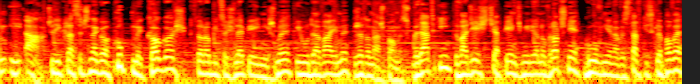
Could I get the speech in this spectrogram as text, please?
MIA, czyli klasycznego kupmy kogoś, kto robi coś lepiej niż my i udawajmy, że to nasz pomysł. Wydatki 25 milionów rocznie, głównie na wystawki sklepowe,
